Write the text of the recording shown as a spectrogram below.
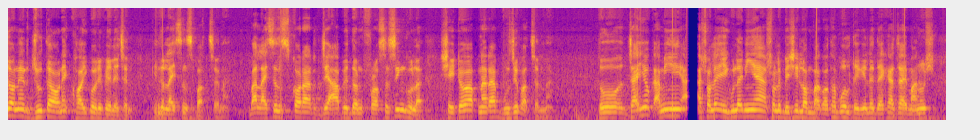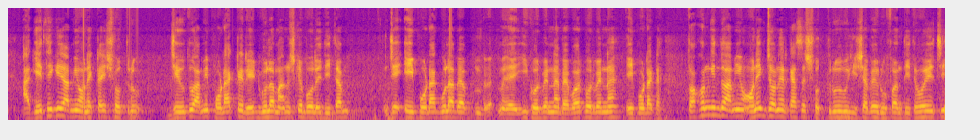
জনের জুতা অনেক ক্ষয় করে ফেলেছেন, কিন্তু লাইসেন্স পাচ্ছে না। বা লাইসেন্স করার যে আবেদন প্রসেসিংগুলো সেটাও আপনারা বুঝে পাচ্ছেন না। তো যাই হোক, আমি আসলে এগুলা নিয়ে আসলে বেশি লম্বা কথা বলতে গেলে দেখা যায় মানুষ আগে থেকে আমি অনেকটাই শত্রু। যেহেতু আমি প্রোডাক্টের রেটগুলো মানুষকে বলে দিতাম যে এই প্রোডাক্টগুলো ই করবেন না, ব্যবহার করবেন না, এই প্রোডাক্ট তখন কিন্তু আমি অনেক জনের কাছে শত্রু হিসাবে রূপান্তরিত হয়েছি।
